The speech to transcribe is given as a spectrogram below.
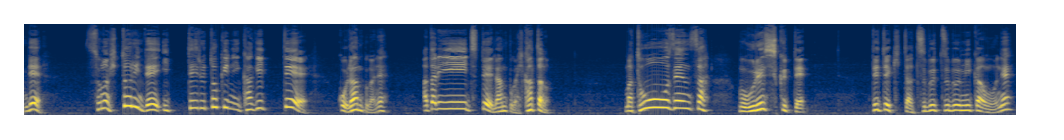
でその一人で行ってる時に限ってこうランプがね当たりっつってランプが光ったの。まあ当然さもう嬉しくて出てきたつぶつぶみかんをね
